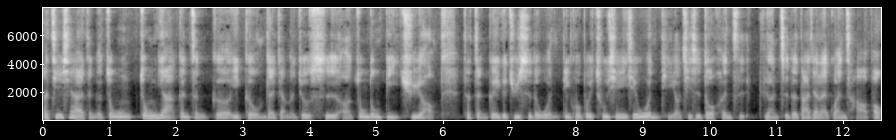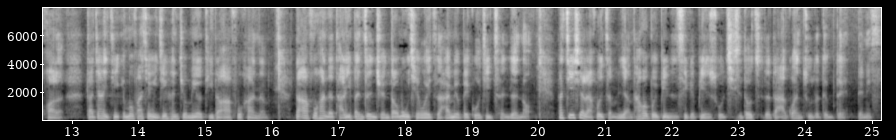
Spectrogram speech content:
那接下来整个中中亚跟整个一个我们在讲的就是呃中东地区哈，这整个一个局势的稳定会不会出现一些问题哦？其实都很值很值得大家来观察，包括了大家已经有没有发现已经很久没有提到阿富汗了？那阿富汗的塔利班政权到目前为止还没有被国际承认哦。那接下来会怎么样？它会不会变成是一个变数？其实都值得大家关注的，对不对，Dennis？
